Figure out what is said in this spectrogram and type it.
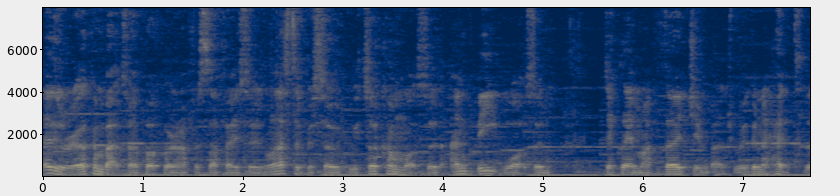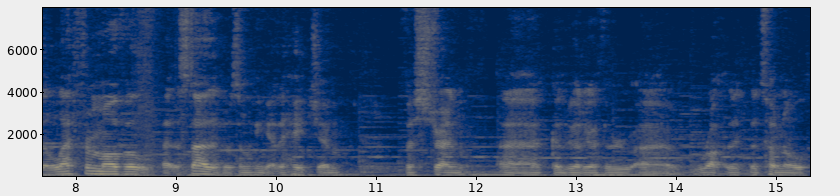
Anyway, welcome back to our Pokemon Alpha Sapphire series. In the last episode, we took on Wattson and beat Wattson to claim our third gym badge. We're going to head to the left from Mauville at the start of the so we can get the HM for strength, because we got to go through uh, rock, the, the tunnel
